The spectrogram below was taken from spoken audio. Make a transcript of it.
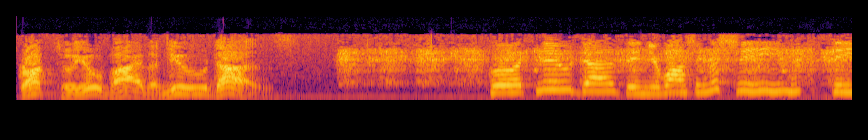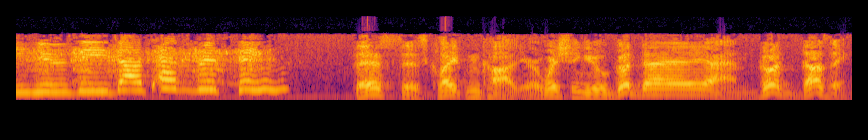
brought to you by the new Duz. Put new Duz in your washing machine. D-U-Z does everything. This is Clayton Collyer wishing you good day and good doesing.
